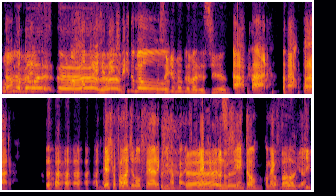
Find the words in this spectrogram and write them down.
Eu não, sou, pre... não sou presidente nem do meu. Você que foi prevalecido. Ah, para. Ah, para. Deixa eu falar de lawfare aqui, rapaz. É, Como é que pronuncia, então? Como é que fala? O que,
